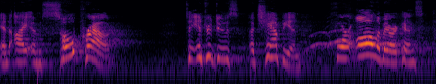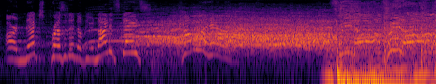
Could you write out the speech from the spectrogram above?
And I am so proud to introduce a champion for all Americans, our next President of the United States, Kamala Harris. Freedom, freedom,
